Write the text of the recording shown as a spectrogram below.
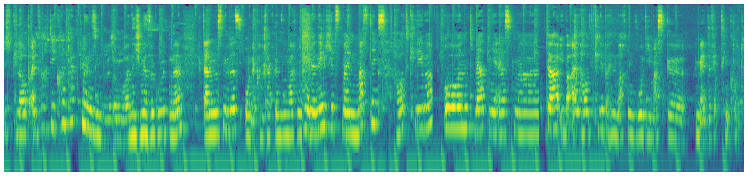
Ich glaube einfach, die Kontaktlinsenlösung war nicht mehr so gut, ne? Dann müssen wir das ohne Kontaktlinsen machen. Okay, dann nehme ich jetzt meinen Mastix Hautkleber und werde mir erstmal da überall Hautkleber hinmachen, wo die Maske im Endeffekt hinkommt.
